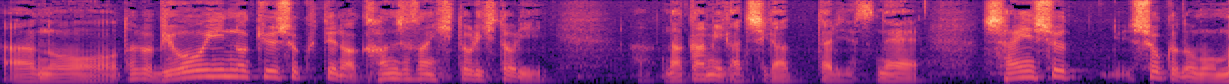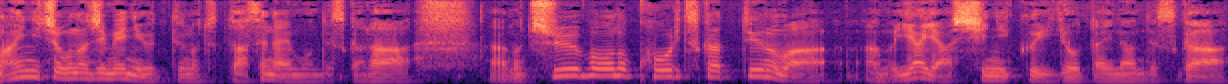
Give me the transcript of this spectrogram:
あの、例えば病院の給食っていうのは患者さん一人一人、中身が違ったりですね、社員食堂も毎日同じメニューっていうのをちょっと出せないもんですから、あの、厨房の効率化っていうのは、あの、ややしにくい業態なんですが、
